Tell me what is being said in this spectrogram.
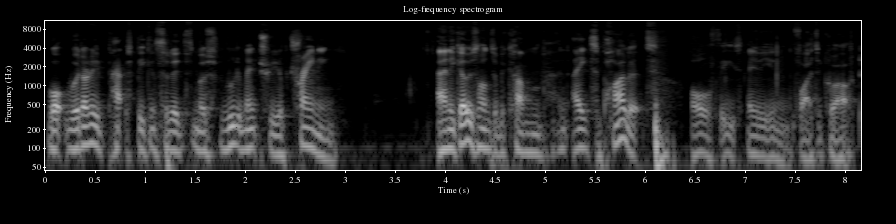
what would only perhaps be considered the most rudimentary of training. And he goes on to become an ace pilot of these alien fighter craft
